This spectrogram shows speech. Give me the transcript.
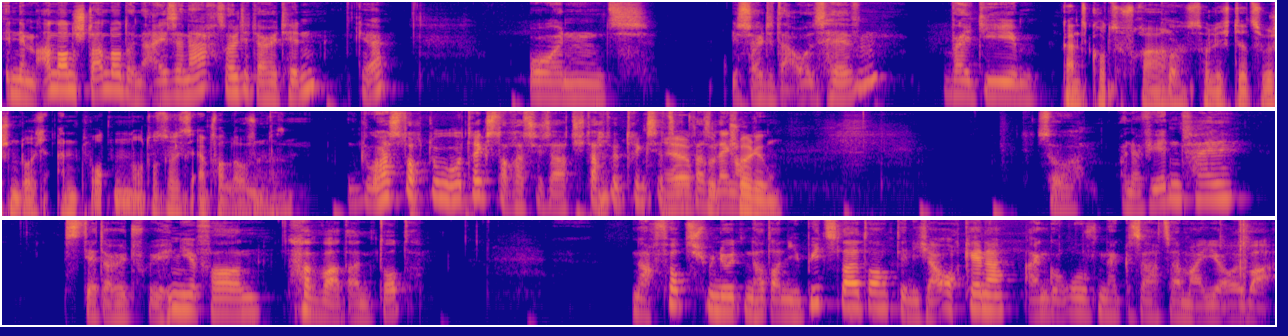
in einem anderen Standort in Eisenach, sollte der heute hin, gell? Und ich sollte da aushelfen, weil die, Ganz kurze Frage. Soll ich dir zwischendurch antworten oder soll ich es einfach laufen lassen? Du hast doch, du trinkst doch, hast du gesagt. Ich dachte, du trinkst jetzt etwas länger. Entschuldigung. So, und auf jeden Fall ist der da heute früh hingefahren, war dann dort. Nach 40 Minuten hat er einen Gebietsleiter, den ich ja auch kenne, angerufen und hat gesagt, sag mal hier rüber,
